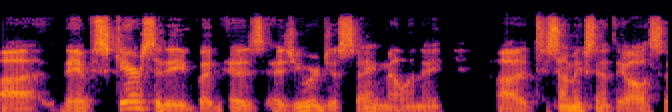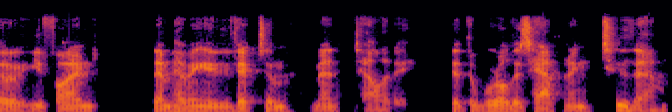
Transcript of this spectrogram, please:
uh, they have scarcity. But as as you were just saying, Melanie, uh, to some extent, they also you find them having a victim mentality that the world is happening to them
